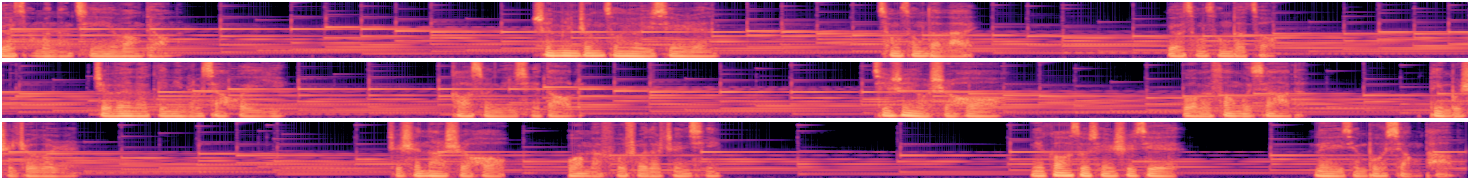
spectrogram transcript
又怎么能轻易忘掉呢？生命中总有一些人，匆匆的来，又匆匆的走，只为了给你留下回忆，告诉你一些道理。其实有时候，我们放不下的，并不是这个人，只是那时候我们付出的真心。你告诉全世界，你已经不想他了。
